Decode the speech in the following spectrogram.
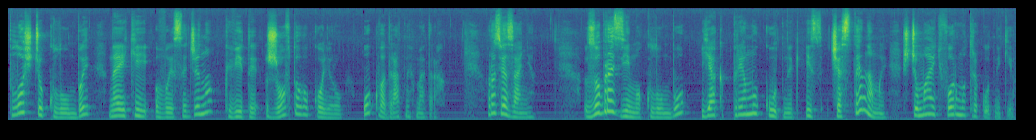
площу клумби, на якій висаджено квіти жовтого кольору у квадратних метрах. Розв'язання. Зобразімо клумбу як прямокутник із частинами, що мають форму трикутників.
